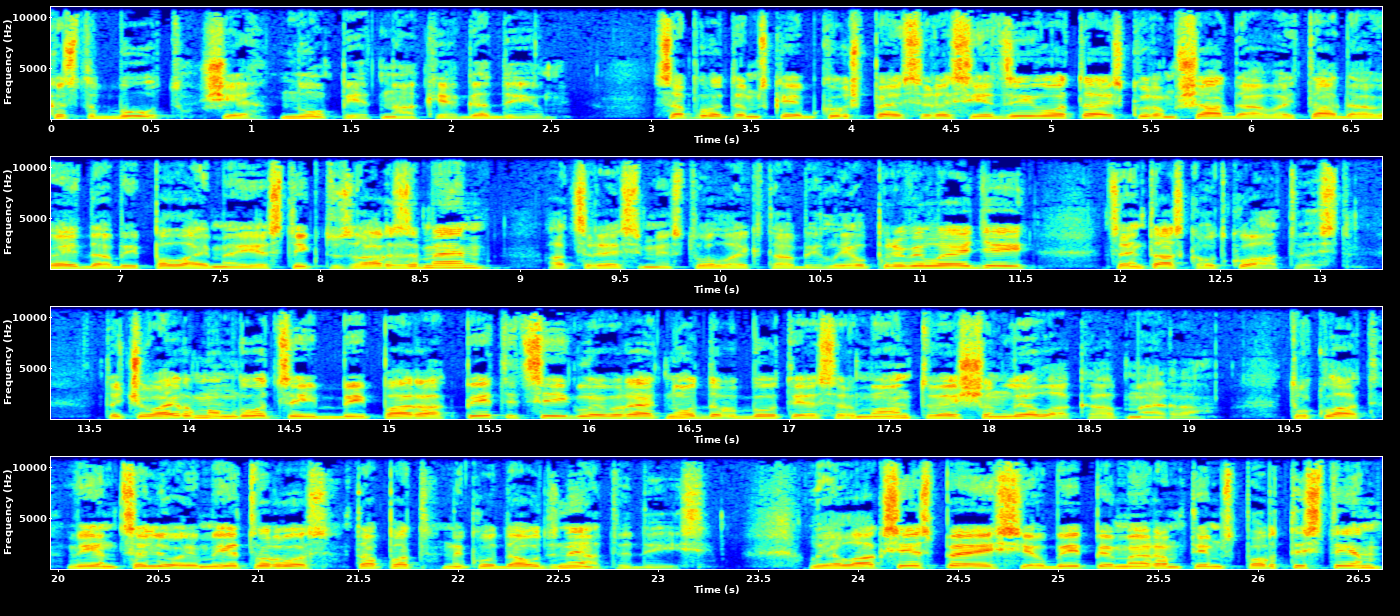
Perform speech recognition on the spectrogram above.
kas tad būtu šie nopietnākie gadījumi. Saprotams, ka jebkurš PSRS iedzīvotājs, kuram šādā vai tādā veidā bija palaimējies tikt uz ārzemēm, atcerēsimies, to laiku tā bija liela privilēģija, centās kaut ko atvest. Taču vairumam rocība bija pārāk pieticīga, lai varētu nodarboties ar mantu vešanu lielākā apmērā. Turklāt, viena ceļojuma ietvaros tāpat neko daudz neatvedīs. Lielākas iespējas jau bija piemēram tiem sportistiem,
